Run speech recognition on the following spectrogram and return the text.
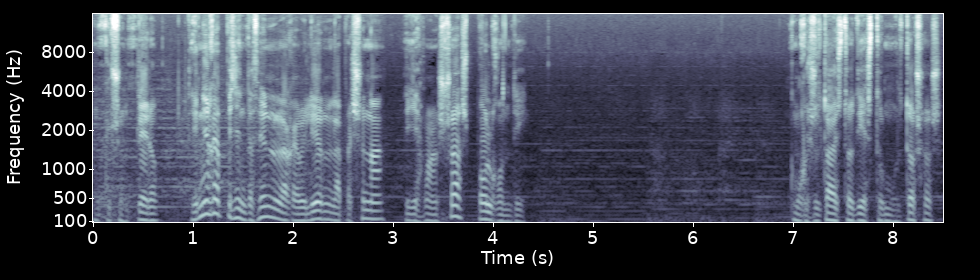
Incluso el clero tenía representación en la rebelión en la persona de Jean-François Paul Gondy. Como resultado de estos días tumultuosos,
